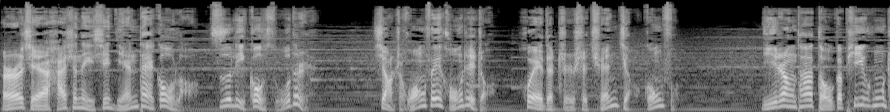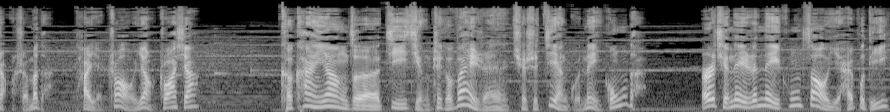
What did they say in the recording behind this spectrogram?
而且还是那些年代够老、资历够足的人，像是黄飞鸿这种。会的只是拳脚功夫，你让他抖个劈空掌什么的，他也照样抓瞎。可看样子，姬景这个外人却是见过内功的，而且那人内功造诣还不低。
